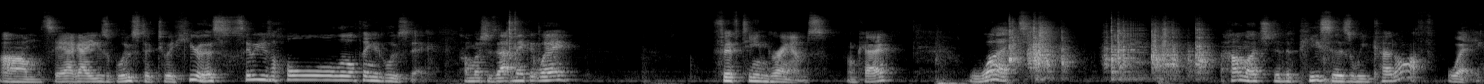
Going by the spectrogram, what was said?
Um, let's say I gotta use a glue stick to adhere this. Say we use a whole little thing of glue stick. How much does that make it weigh? 15 grams, okay? What, how much did the pieces we cut off weigh?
